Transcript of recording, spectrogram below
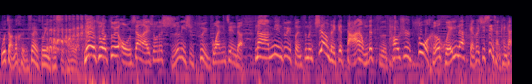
我长得很帅，所以你才喜欢我。没有错，作为偶像来说呢，实力是最关键的。那面对粉丝们这样的一个答案，我们的子韬是作何回应呢？赶快去现场看看。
